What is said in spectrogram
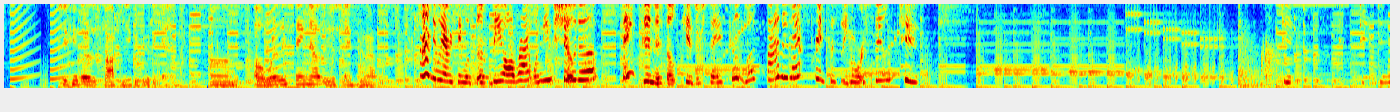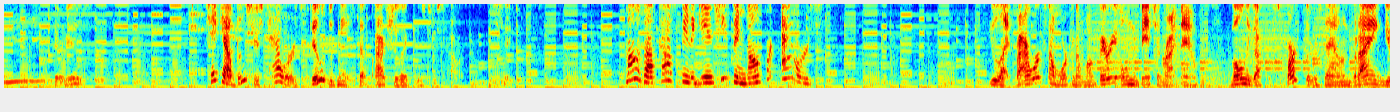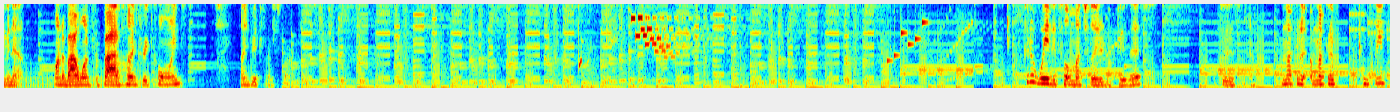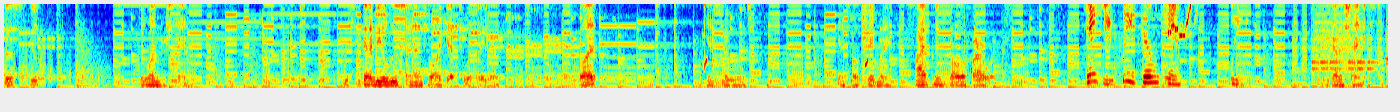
So you can go to the top and you can do it again. Um, oh, what are they saying now? They're just saying something about... I knew everything was gonna be alright when you showed up. Thank goodness those kids are safe. Good luck finding that princess of yours soon, too. There he is. Check out Booster's Tower. It's filled with neat stuff. I actually like Booster's Tower. Let's see. Mom's off gossiping again. She's been gone for hours. You like fireworks? I'm working on my very own invention right now. I've only got the sparklers down, but I ain't giving up. Want to buy one for 500 coins? 500 for sparklers. Could have waited till much later to do this. I'll do this now. I'm not gonna. I'm not gonna complete this. You'll. You'll understand. This is gonna be a loose end until I get to it later. But yes, I would. Yes, I'll trade my $500 fireworks. Thank you. Please film again. Please. We got a shiny star.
